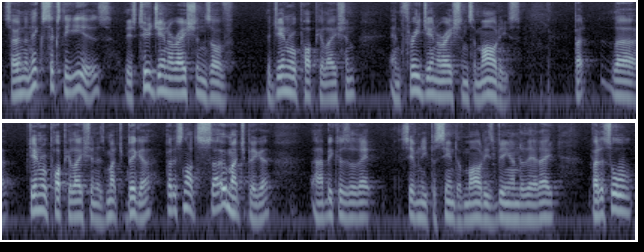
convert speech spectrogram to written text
So in the next 60 years, there's two generations of the general population and three generations of Māoris. But the general population is much bigger, but it's not so much bigger uh, because of that 70% of Māoris being under that age. But it's all,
